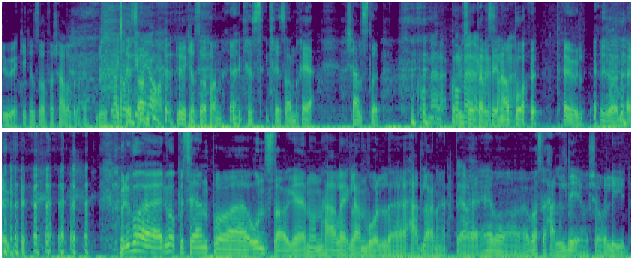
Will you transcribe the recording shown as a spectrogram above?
du er ikke Kristoffer Kjellerup lenger. Du er er Kristoffer Chris, Chris André Kjelstrup. Kom med deg, kom med Kom du sitter ved siden av på Paul Rønhaug. Men du var, du var på scenen på eh, onsdag, eh, noen herlige Glenn Wold-headlinet. Jeg, var, jeg var så heldig å kjøre lyd.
